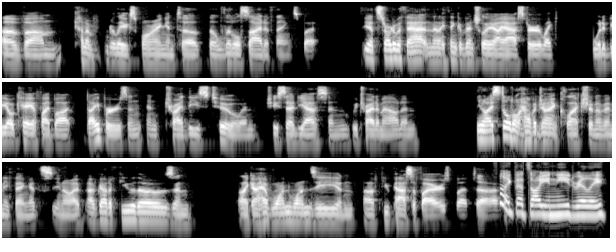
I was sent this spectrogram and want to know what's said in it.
of um, kind of really exploring into the little side of things. But yeah, it started with that, and then I think eventually I asked her like, would it be okay if I bought diapers and and tried these too? And she said yes, and we tried them out, and you know I still don't have a giant collection of anything. It's you know I've I've got a few of those and. Like I have one onesie and a few pacifiers, but uh, like that's all you need, really.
